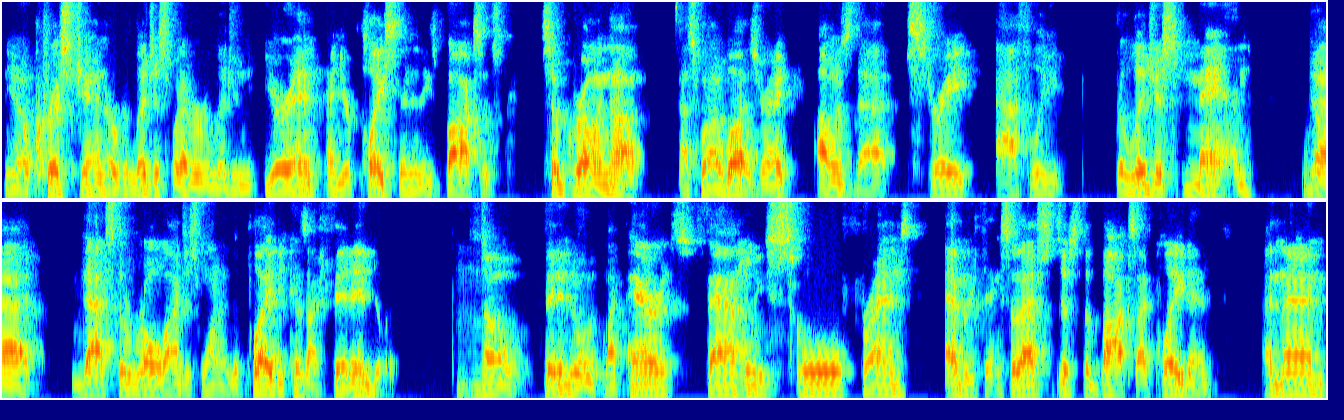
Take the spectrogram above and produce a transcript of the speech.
you know, Christian or religious, whatever religion you're in, and you're placed into these boxes. So growing up, that's what I was, right? I was that straight athlete, religious man yep. that that's the role I just wanted to play because I fit into it. Mm-hmm. So fit into it with my parents, family, school, friends, everything. So that's just the box I played in. And then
